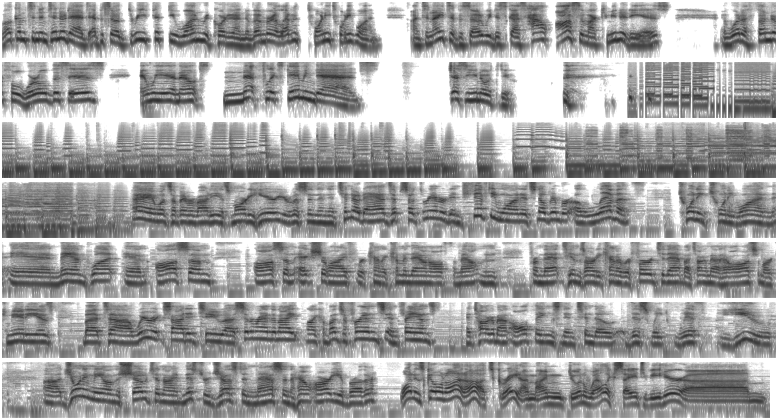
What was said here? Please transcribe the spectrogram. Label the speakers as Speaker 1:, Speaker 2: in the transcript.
Speaker 1: Welcome to Nintendo Dads, episode 351, recorded on November 11th, 2021. On tonight's episode, we discuss how awesome our community is and what a thunderful world this is. And we announce Netflix Gaming Dads. Jesse, you know what to do.
Speaker 2: what's up, everybody? It's Marty here. You're listening to Nintendo Dads, episode 351. It's November 11th, 2021. And man, what an awesome, awesome extra life. We're kind of coming down off the mountain from that. Tim's already kind of referred to that by talking about how awesome our community is. But uh, we're excited to uh, sit around tonight like a bunch of friends and fans and talk about all things Nintendo this week with you. Uh, joining me on the show tonight, Mr. Justin Masson. How are you, brother?
Speaker 3: What is going on? Oh, it's great. I'm I'm doing well. Excited to be here. Um,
